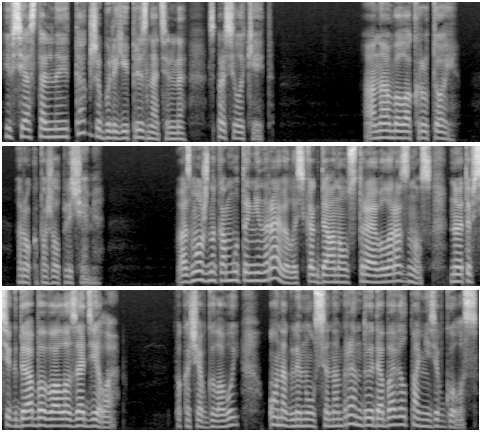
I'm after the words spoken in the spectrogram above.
И все остальные также были ей признательны, спросила Кейт. Она была крутой, Рока пожал плечами. Возможно, кому-то не нравилось, когда она устраивала разнос, но это всегда бывало за дело. Покачав головой, он оглянулся на Бренду и добавил, понизив голос:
